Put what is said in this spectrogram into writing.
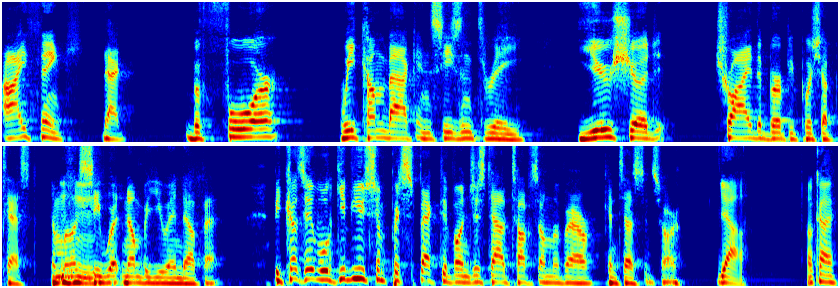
I think that before we come back in season three, you should try the burpee push-up test, and let's see what number you end up at, because it will give you some perspective on just how tough some of our contestants are. Yeah. Okay.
